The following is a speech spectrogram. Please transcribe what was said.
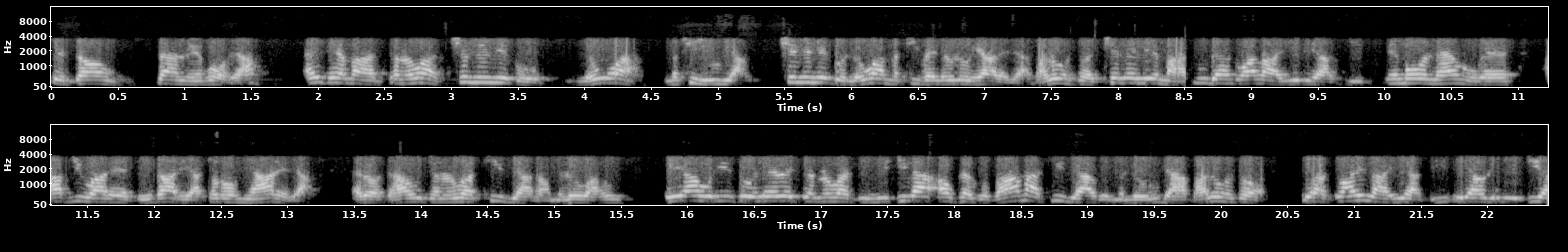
စစ်တောင်းတန်လင်းပေါ့ဗျာ။အဲ့ဒီမှာကျွန်တော်ကချင်းမြစ်ကိုလုံးဝမထိဘူးဗျ။ချင်းမြစ်ကိုလုံးဝမထိပဲလုပ်လို့ရတယ်ဗျ။ဘာလို့လဲဆိုတော့ချင်းမြစ်မှာပူတန်းသွားလာရေးတွေကဒီသင်္ဘောလမ်းကိုပဲအပြုရတဲ့ဒေသတွေကတော်တော်များတယ်ဗျ။အဲ့တော့ဒါကိုကျွန်တော်တို့ကထိပြတော့မလိုပါဘူး။အေယာဝတီဆိုလည်းပဲကျွန်တော်တို့ကဒီမြကြီးနားအောက်ဘက်ကိုဘာမှထိပြဖို့မလိုဘူးဗျာ။ဘာလို့လဲဆိုတော့ သူကသွားလာရေးကဒီ ARD ကြီးက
